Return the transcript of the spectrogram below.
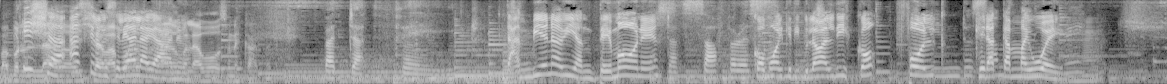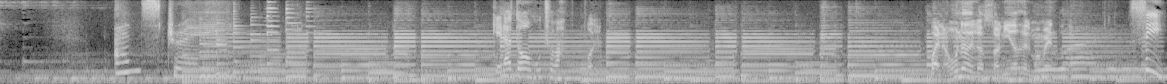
va por un Ella lado, hace ella lo que se le da la gana. Con la voz, un escándalo. But doth fade. También habían temones, como el que titulaba el disco, folk, que era Come My Way. Que era todo mucho más folk. Bueno, uno de los sonidos del momento. Sí,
